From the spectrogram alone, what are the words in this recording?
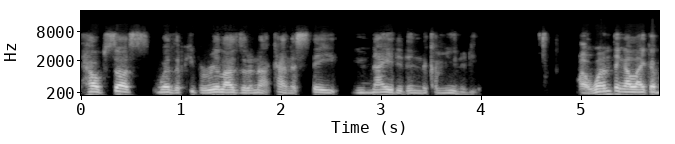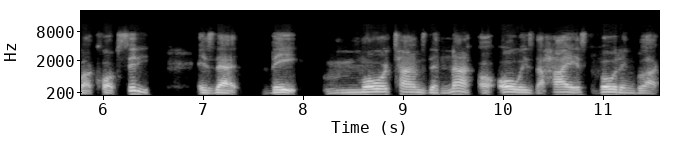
helps us whether people realize it or not, kind of stay united in the community. Uh, one thing I like about Co-op City is that they more times than not are always the highest voting block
